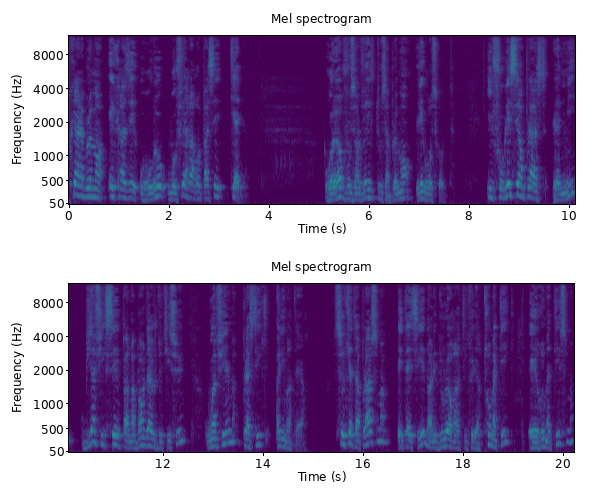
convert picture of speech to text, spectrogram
préalablement écrasées au rouleau ou au fer à repasser tiède. Ou alors vous enlevez tout simplement les grosses côtes. Il faut laisser en place la nuit, bien fixé par un bandage de tissu ou un film plastique alimentaire. Ce cataplasme est à essayer dans les douleurs articulaires traumatiques et les rhumatismes,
